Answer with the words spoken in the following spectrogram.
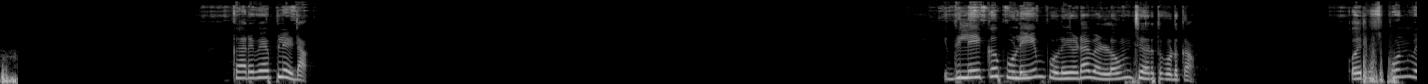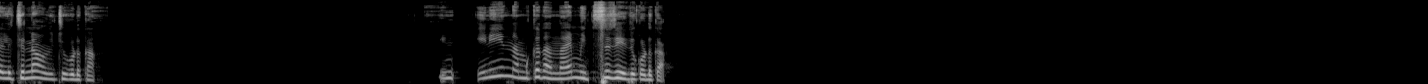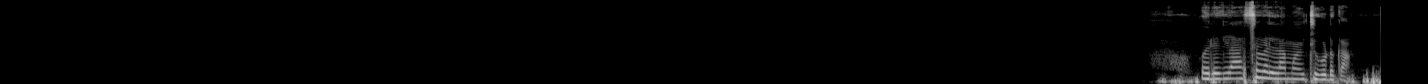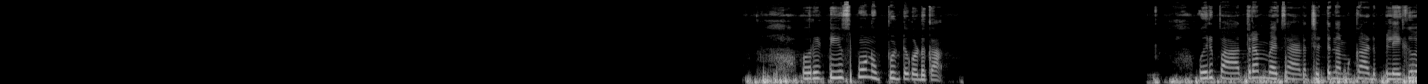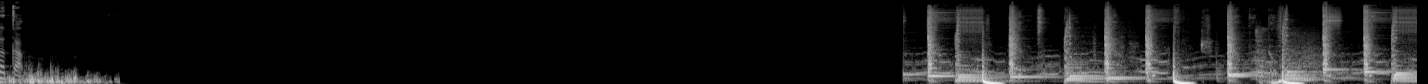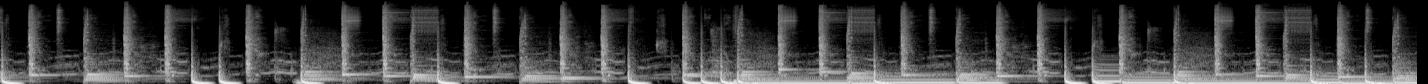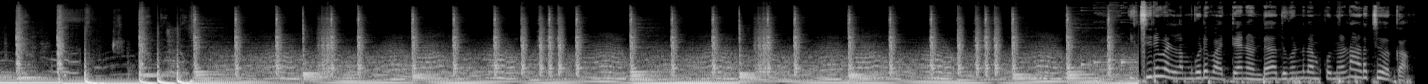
കറിവേപ്പില ഇടാം. ഇതിലേക്ക് പുളിയും പുളിയുടെ വെള്ളവും ചേർത്ത് കൊടുക്കാം. ഒരു സ്പൂൺ വെളിച്ചെണ്ണ ഒഴിച്ചു കൊടുക്കാം. ഇനിയും നമുക്ക് നന്നായി മിക്സ് ചെയ്ത് കൊടുക്കാം. ഒരു ഗ്ലാസ് വെള്ളം ഒഴിച്ചു കൊടുക്കാം. ഒരു ടീസ്പൂൺ ഉപ്പിട്ട് കൊടുക്കാം. ഒരു പാത്രം വെച്ച് അടച്ചിട്ട് നമുക്ക് അടുപ്പിലേക്ക് വെക്കാം. കൂടി വറ്റാനുണ്ട്. അതുകൊണ്ട് നമുക്കൊന്നുകൂടെ അടച്ചു വെക്കാം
